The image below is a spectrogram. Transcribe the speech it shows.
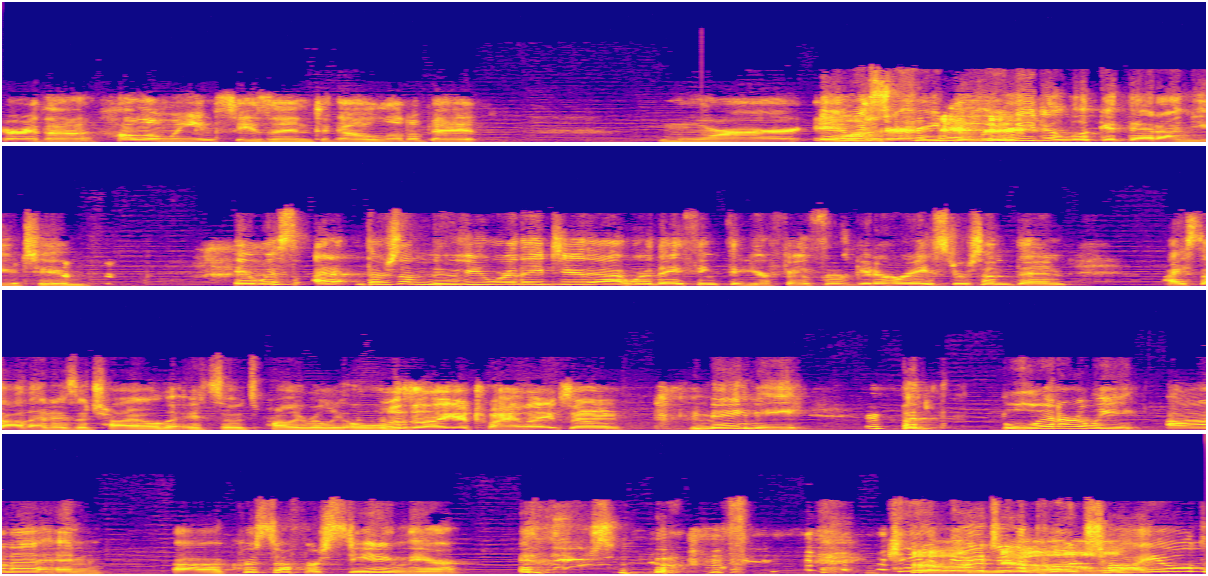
or the Halloween season to go a little bit more. It was creepy. You need to look at that on YouTube. It was. I, there's a movie where they do that, where they think that your faces get erased or something. I saw that as a child, so it's probably really old. Was it like a Twilight Zone? Maybe, but literally, Anna and uh, Kristoff are standing there, and there's no. Can you Oh, imagine a poor child?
